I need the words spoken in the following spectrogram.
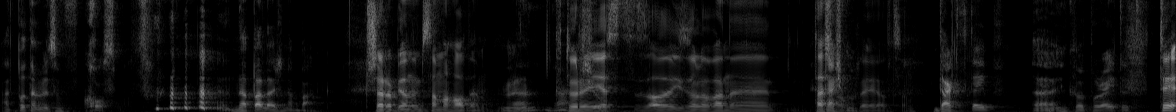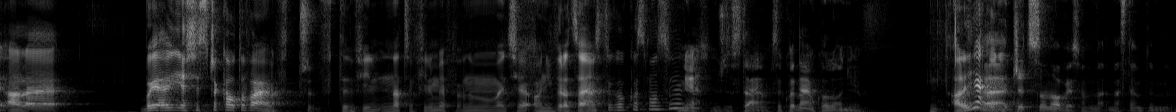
a potem lecą w kosmos. Napadać na bank. Przerobionym samochodem, Nie? Tak, który jest izolowany taśmą, Taśmą. klejącą. Duct Tape e, Incorporated. Ty, ale... Bo ja, ja się zczekautowałem w, w tym film, na tym filmie w pewnym momencie. Oni wracają z tego kosmosu? Nie, już zostałem. Zakładają kolonię. Ale jak E. Jetsonowie są na, następnym.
